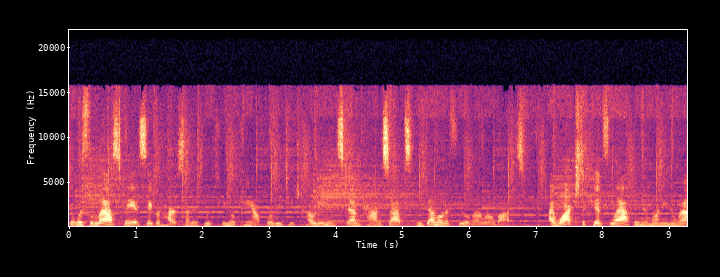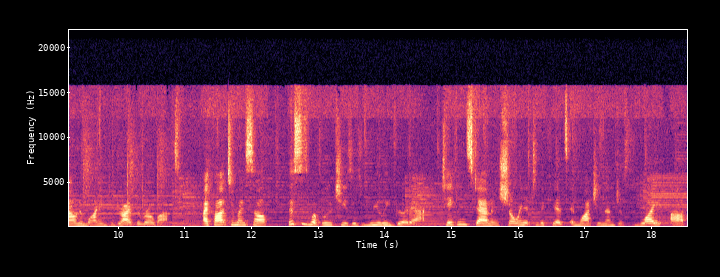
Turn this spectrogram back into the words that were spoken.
It was the last day at Sacred Heart Center's Latino camp where we teach coding and STEM concepts. We demoed a few of our robots. I watched the kids laughing and running around and wanting to drive the robots. I thought to myself, this is what Blue Cheese is really good at taking STEM and showing it to the kids and watching them just light up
